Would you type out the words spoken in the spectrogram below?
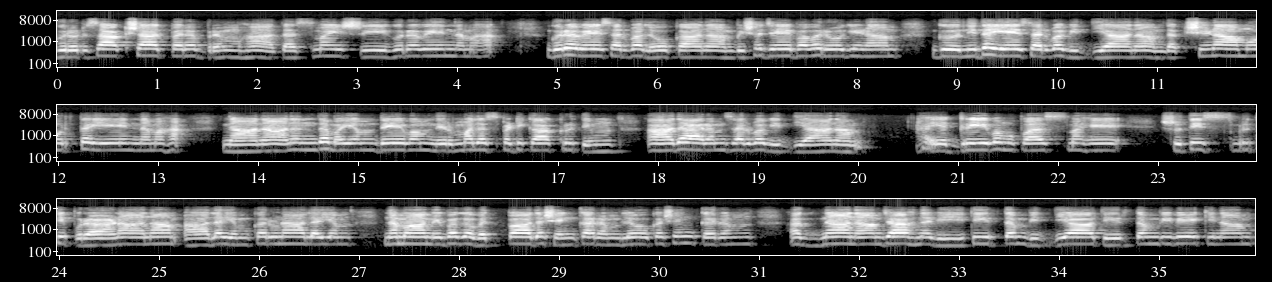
ಗುರುರು ಸಾಕ್ಷಾತ್ ಪರಬ್ರಹ್ಮ ತಸ್ಮೈ ಶ್ರೀ ಗುರವೇ ನಮಃ ಗುರವೇ ಸರ್ವಲೋಕಾನಾಂ ಭಿಷಜೇ ಭವರೋಗಿಣಾಂ ಗು ನಿಧಯೇ ಸರ್ವವಿದ್ಯಾನಾಂ ದಕ್ಷಿಣಾಮೂರ್ತಯೇ ನಮಃ ज्ञानानन्दमयं देवं ಆಧಾರಂ आधारं सर्वविद्यानां, हयग्रीवमुपास्महे। श्रुतिस्मृतिपुराणानाम् आलयं करुणालयं नमामि भगवत्पादशङ्करं लोकशङ्करम् अज्ञानां जाह्नवीतीर्थं विद्यातीर्थं विवेकिनां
